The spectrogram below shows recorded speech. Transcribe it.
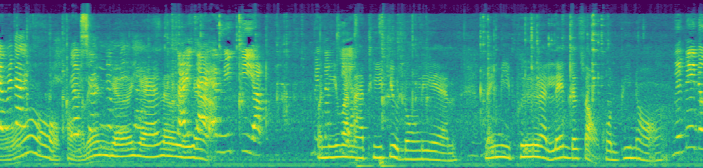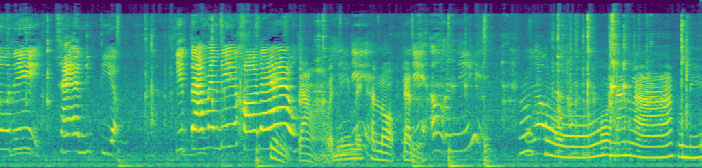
ยังไม่ได้ของเล่นเยอะแยะเลใช้ยใช้อะอันนี้เปียกวันนี้วันอาทิตย์หยุดโรงเรียน ไม่มีเพื่อนเล่นกันสองคนพี่น้อง ไม่ได้ดูดิ ใช้อันนี้เปียกกินตามมันดีคอแล้วเก่งจัง วันนี้ไม่ทะเลาะกันนี่เอาอันนี้ โอ้โห น่ารักวันนี้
